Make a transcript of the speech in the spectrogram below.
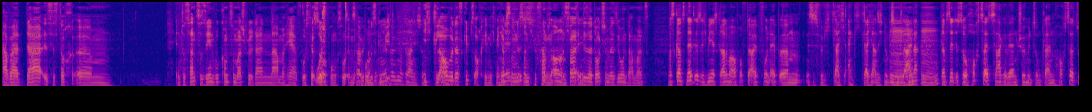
aber da ist es doch ähm, interessant zu sehen, wo kommt zum Beispiel dein Name her? Wo ist der so, Ursprung so im, im ich, noch- nee, Bundesgebiet? ich so. Ich glaube, das gibt es auch hier nicht mehr. Ich habe es Nee, zumindest noch ich- nicht gefunden. auch noch das nicht war in gesehen. dieser deutschen Version damals. Was ganz nett ist, ich bin jetzt gerade mal auf, auf der iPhone-App, ähm, es ist wirklich gleich, eigentlich gleiche Ansicht, nur ein bisschen Mhm, kleiner. mhm. Ganz nett ist so, Hochzeitstage werden schön mit so einem kleinen Hochzeits...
